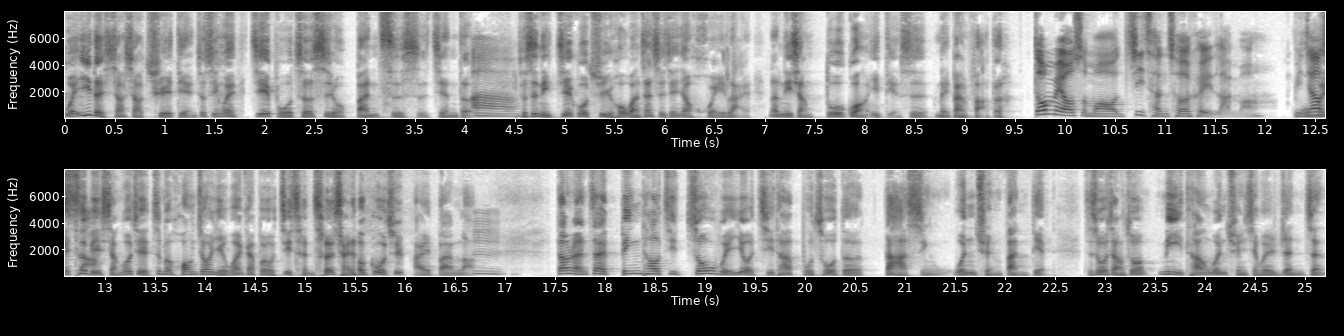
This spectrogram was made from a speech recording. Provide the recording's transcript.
唯一的小小缺点，就是因为接驳车是有班次时间的，啊。就是你接过去以后，晚餐时间要回来，那你想多逛一点是没办法的。都没有什么计程车可以拦吗？比我没特别想过，而且这么荒郊野外，应该不会有计程车 想要过去排班啦。嗯，当然，在冰涛季周围也有其他不错的大型温泉饭店。只是我想说，蜜汤温泉协会认证，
